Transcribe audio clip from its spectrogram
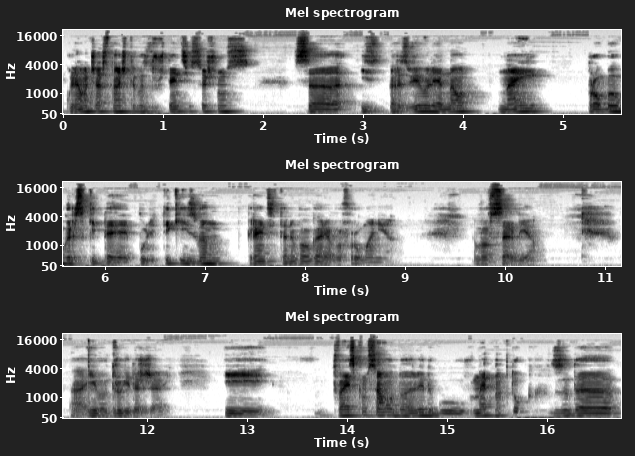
голяма част от нашите възрожденци всъщност са из... развивали една от най-пробългарските политики извън границите на България в Румъния в Сърбия а, и в други държави. И това искам само да, нали, да го вметна тук, за да,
